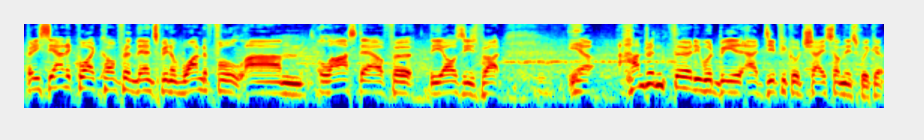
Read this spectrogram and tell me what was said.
But he sounded quite confident then. It's been a wonderful um, last hour for the Aussies. But yeah, 130 would be a difficult chase on this wicket.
